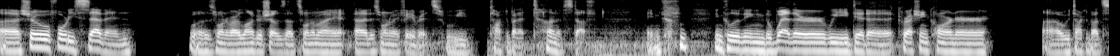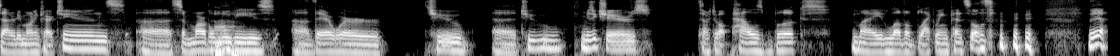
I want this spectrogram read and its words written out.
uh, show forty seven was one of our longer shows. That's one of my that is one of my favorites. We talked about a ton of stuff, inc- including the weather. We did a correction corner. Uh, we talked about Saturday morning cartoons, uh, some Marvel movies. Uh, there were two uh, two music shares. Talked about Powell's books, my love of Blackwing pencils. yeah,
